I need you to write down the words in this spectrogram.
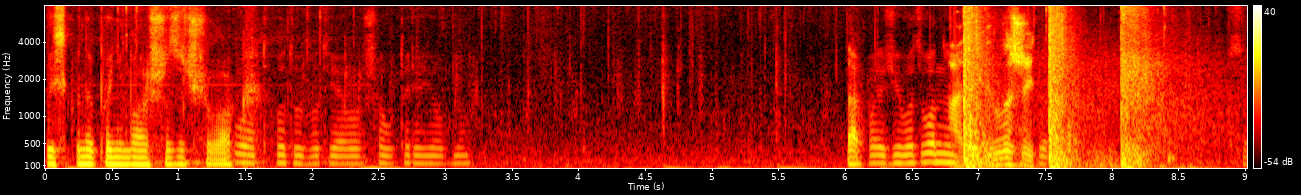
Близько не розумію, що за чувак. От, от тут от я його в шаутере йобнув. Так. Подожди, от вон А, тут. він лежить. Все.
